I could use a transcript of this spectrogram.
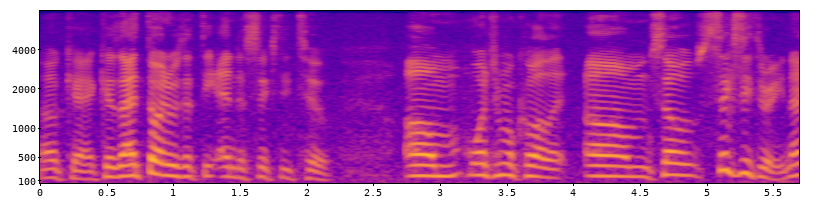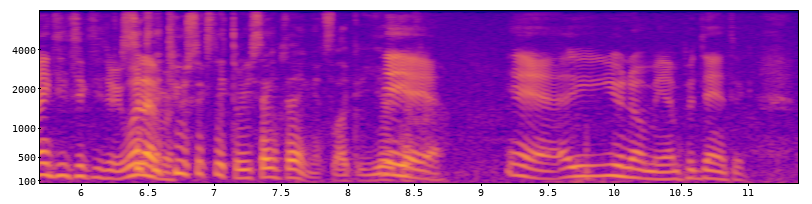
Okay, because I thought it was at the end of '62. Um, what you call it? Um, so '63, 1963, whatever. 62, 63, same thing. It's like a year. Yeah, yeah, yeah, yeah. You know me, I'm pedantic.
